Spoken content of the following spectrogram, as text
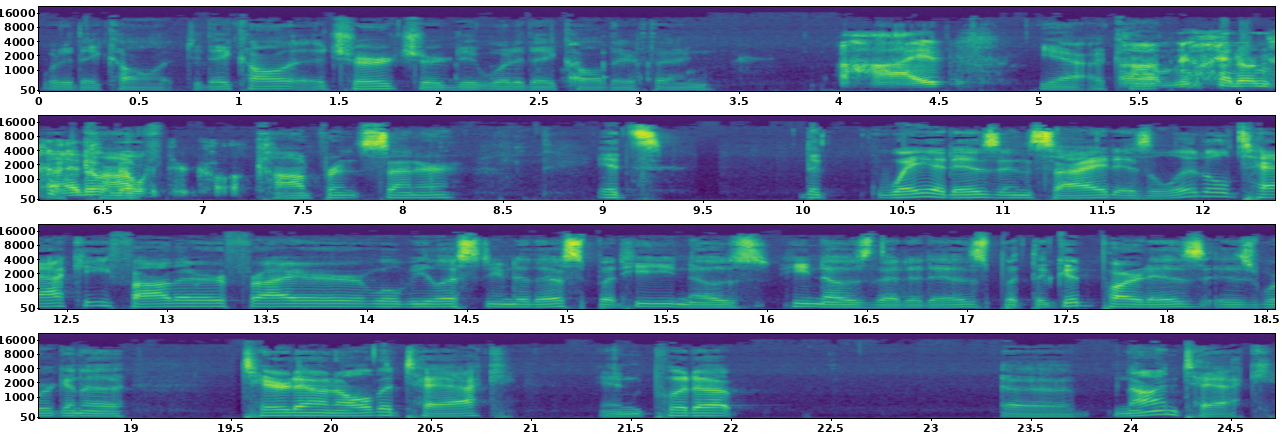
What do they call it? Do they call it a church or do what do they call their thing? A hive. Yeah, a com- um, no, I don't. I don't conf- know what they're called. Conference center. It's way it is inside is a little tacky. Father Fryer will be listening to this, but he knows he knows that it is. But the good part is is we're gonna tear down all the tack and put up uh, non-tack.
